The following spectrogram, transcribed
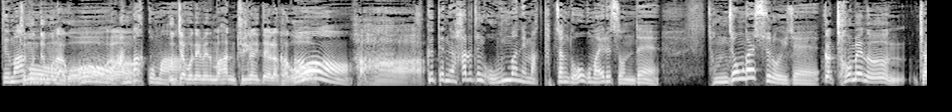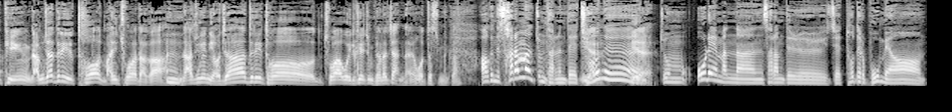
뜸하고 드문드문하고 어, 안 어. 받고 막 문자 보내면 뭐 한 두 시간 있다 연락하고 어. 하하 그때는 하루 종일 5분 만에 막 답장도 오고 막 이랬었는데 점점 갈수록 이제 그러니까 처음에는 자핑 남자들이 더 많이 좋아하다가 음. 나중엔 여자들이 더 좋아하고 이렇게 좀 변하지 않나요? 어떻습니까? 아 근데 사람마다 좀 다른데 저는 예. 좀 오래 만난 사람들을 이제 토대로 보면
